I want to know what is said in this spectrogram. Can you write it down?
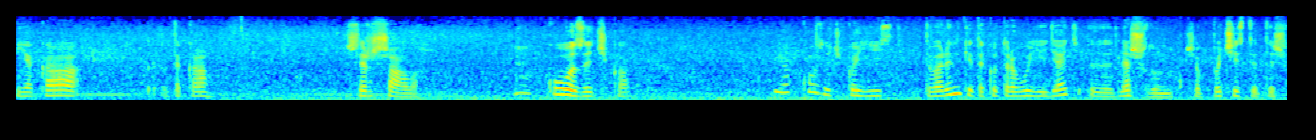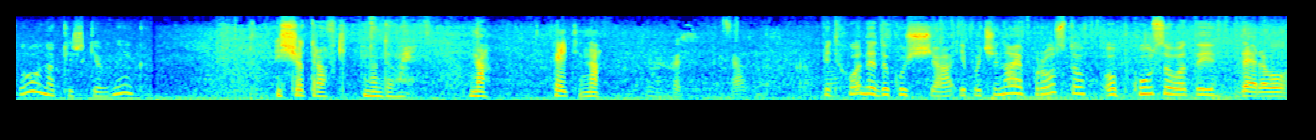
яка така шершава. Козочка. Як козочка їсть. Тваринки таку траву їдять е, для шлунку, щоб почистити шлунок, кишківник. І що травки? Ну давай. На. Кеті, на. Підходить до куща і починає просто обкусувати дерево.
